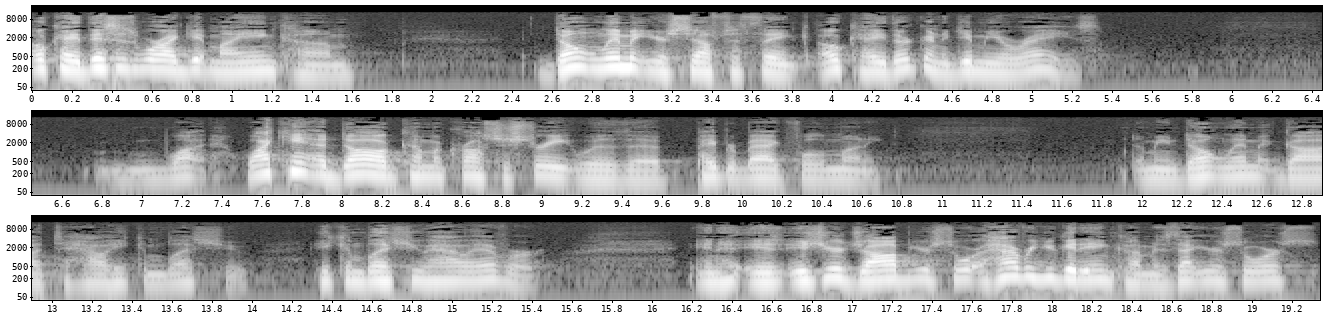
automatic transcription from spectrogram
okay, this is where I get my income, don't limit yourself to think, okay, they're going to give me a raise. Why, why can't a dog come across the street with a paper bag full of money? I mean, don't limit God to how He can bless you. He can bless you however. And is, is your job your source? However, you get income, is that your source?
